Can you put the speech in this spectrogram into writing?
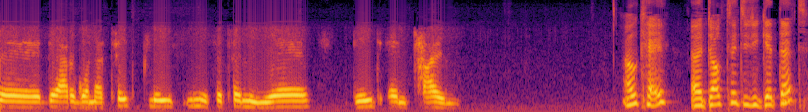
uh, they are going to take place in a certain year, date, and time? Okay. Uh, doctor, did you get that?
